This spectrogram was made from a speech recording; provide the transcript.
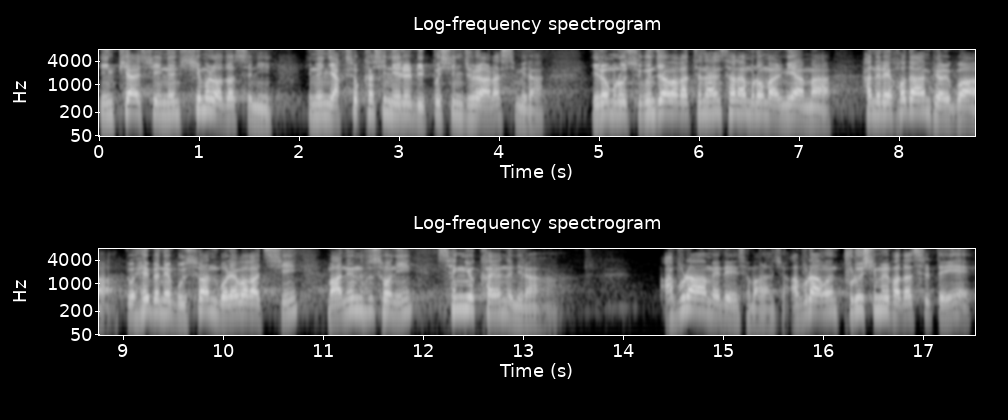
잉피할 수 있는 힘을 얻었으니 이는 약속하신 일을 믿으신 줄 알았습니다. 이러므로 죽은 자와 같은 한 사람으로 말미암아 하늘의 허다한 별과 또 해변의 무수한 모래와 같이 많은 후손이 생육하였느니라. 아브라함에 대해서 말하죠. 아브라함은 부르심을 받았을 때에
